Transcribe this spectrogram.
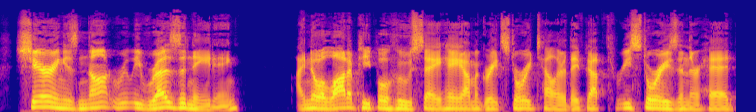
sharing is not really resonating, I know a lot of people who say, Hey, I'm a great storyteller. They've got three stories in their head.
